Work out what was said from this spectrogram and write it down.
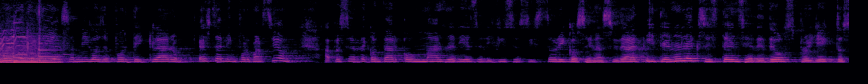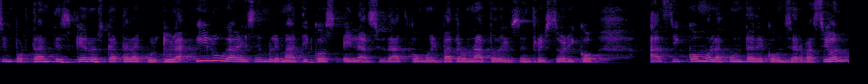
Muy buenos días amigos de Fuerte y Claro. Esta es la información. A pesar de contar con más de 10 edificios históricos en la ciudad y tener la existencia de dos proyectos importantes que rescatan la cultura y lugares emblemáticos en la ciudad como el patronato del Centro Histórico así como la Junta de Conservación,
